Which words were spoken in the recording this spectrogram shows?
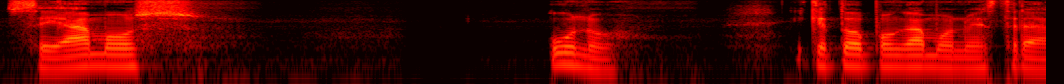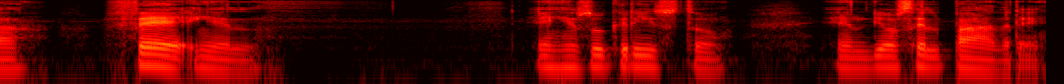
seamos uno y que todos pongamos nuestra fe en Él, en Jesucristo, en Dios el Padre.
